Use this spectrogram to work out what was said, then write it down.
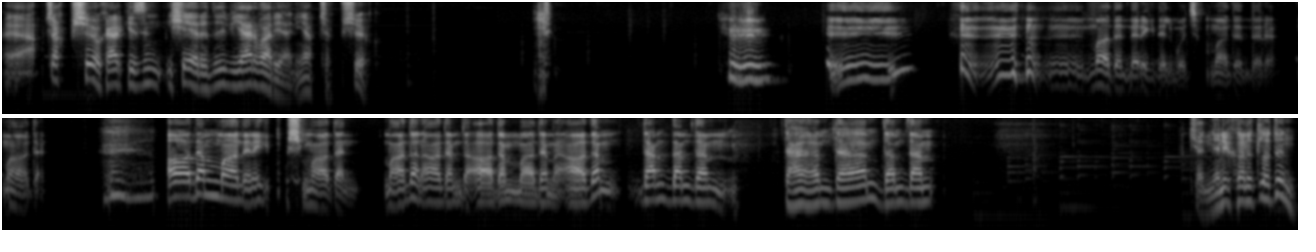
E, yapacak bir şey yok. Herkesin işe yaradığı bir yer var yani. Yapacak bir şey yok. Madenlere gidelim hocam. Madenlere. Maden. Adem madene gitmiş maden. Maden Adem'de. Adem mademe. Adem dem dem dem. Dem dem dem dem. Kendini kanıtladın.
